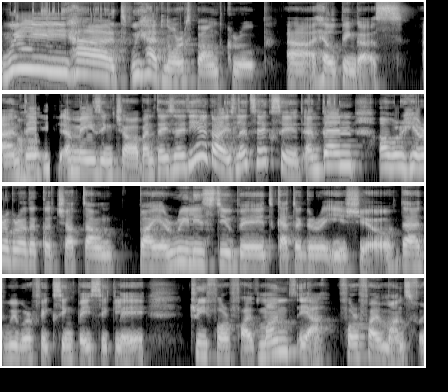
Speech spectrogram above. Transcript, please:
we had we had Northbound Group uh, helping us and uh-huh. they did amazing job and they said yeah guys let's exit and then our hero product got shut down by a really stupid category issue that we were fixing basically three, four, five months. Yeah, four or five months for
